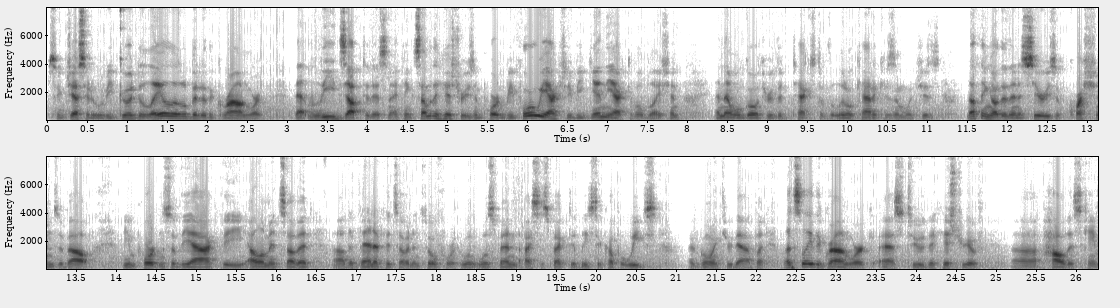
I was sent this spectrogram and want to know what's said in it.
suggested it would be good to lay a little bit of the groundwork that leads up to this, and I think some of the history is important before we actually begin the act of oblation, and then we'll go through the text of the Little Catechism, which is nothing other than a series of questions about the importance of the act, the elements of it, uh, the benefits of it, and so forth. We'll, we'll spend, I suspect, at least a couple weeks uh, going through that. But let's lay the groundwork as to the history of uh, how this came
